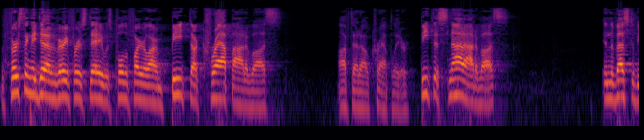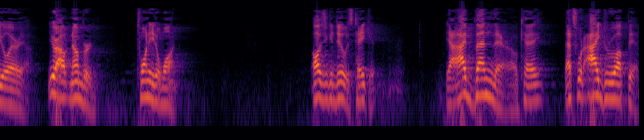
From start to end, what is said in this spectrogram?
The first thing they did on the very first day was pull the fire alarm, beat the crap out of us. I'll out crap later. Beat the snot out of us in the vestibule area. You're outnumbered 20 to 1. All you can do is take it. Yeah, I've been there, okay? That's what I grew up in.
